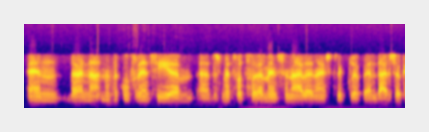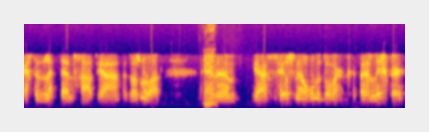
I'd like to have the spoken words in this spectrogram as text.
En daarna na de conferentie, um, uh, dus met wat uh, mensen naar, uh, naar een stripclub. En daar dus ook echt een lapdance gehad. Ja, het was me wat. Ja. En um, ja, heel snel 100 dollar lichter.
